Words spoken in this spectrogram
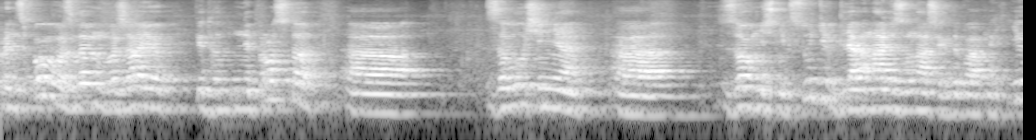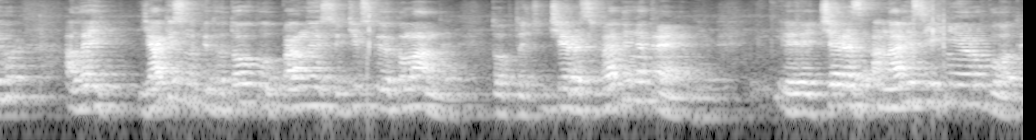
принципово важливим вважаю не просто залучення зовнішніх суддів для аналізу наших дебатних ігор, але й якісну підготовку певної суддівської команди, тобто через ведення тренінгів, е, через аналіз їхньої роботи,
